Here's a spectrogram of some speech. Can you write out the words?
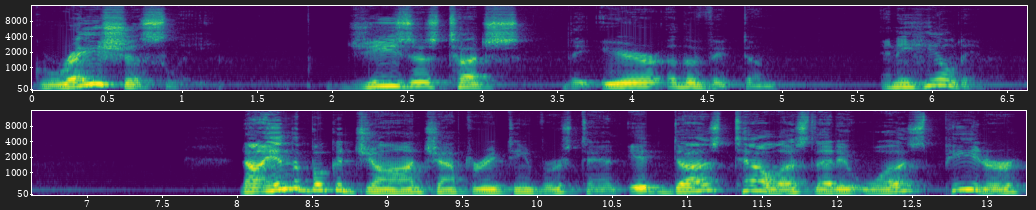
Graciously, Jesus touched the ear of the victim and he healed him. Now, in the book of John, chapter 18, verse 10, it does tell us that it was Peter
